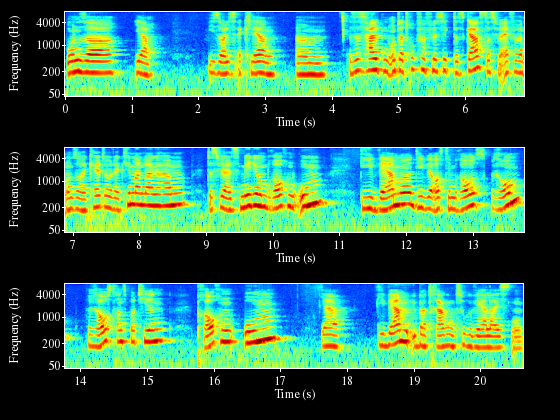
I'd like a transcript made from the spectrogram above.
unser, ja, wie soll ich es erklären? Ähm, es ist halt ein unter Druck verflüssigtes Gas, das wir einfach in unserer Kälte- oder Klimaanlage haben, das wir als Medium brauchen, um die Wärme, die wir aus dem Raus Raum raustransportieren, brauchen, um ja, die Wärmeübertragung zu gewährleisten.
